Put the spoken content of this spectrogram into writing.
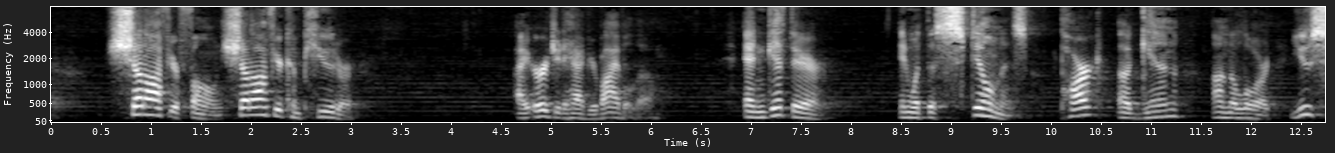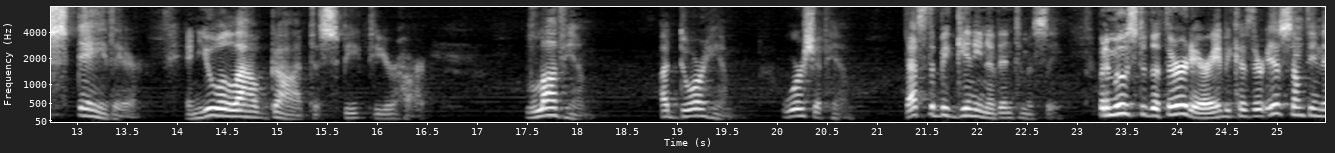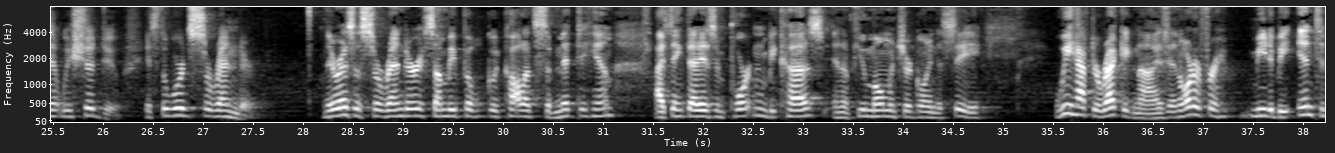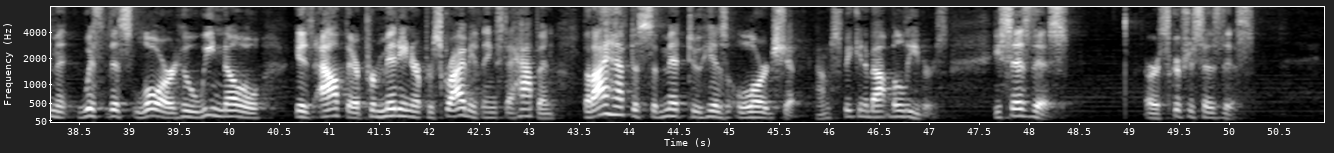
Shut off your phone, shut off your computer. I urge you to have your Bible, though. And get there and with the stillness, park again on the Lord. You stay there and you allow God to speak to your heart. Love Him, adore Him, worship Him. That's the beginning of intimacy. But it moves to the third area because there is something that we should do. It's the word surrender. There is a surrender. Some people would call it submit to Him. I think that is important because, in a few moments, you're going to see, we have to recognize in order for me to be intimate with this Lord who we know is out there permitting or prescribing things to happen, that I have to submit to His Lordship. I'm speaking about believers. He says this, or Scripture says this.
